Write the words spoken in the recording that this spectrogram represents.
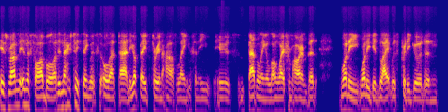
His run in the fireball, I didn't actually think was all that bad. He got beat three and a half lengths, and he he was battling a long way from home. But what he what he did late was pretty good, and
